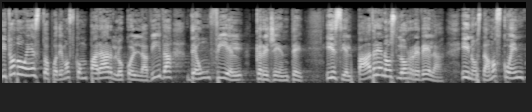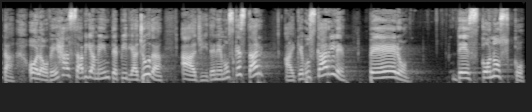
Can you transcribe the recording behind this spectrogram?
Y todo esto podemos compararlo con la vida de un fiel creyente. Y si el Padre nos lo revela y nos damos cuenta, o la oveja sabiamente pide ayuda, allí tenemos que estar, hay que buscarle. Pero Desconozco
